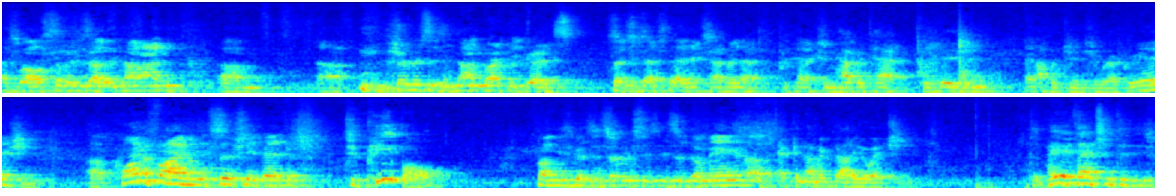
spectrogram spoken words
as well as some of these other non um, uh, services and non-market goods, such as aesthetics, habitat protection, habitat provision, and opportunities for recreation. Uh, quantifying the associated benefits to people from these goods and services is a domain of economic valuation. So pay attention to these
